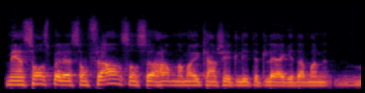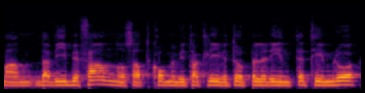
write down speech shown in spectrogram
med en sån spelare som Fransson så hamnar man ju kanske i ett litet läge där, man, man, där vi befann oss. Att kommer vi ta klivet upp eller inte? Timrå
